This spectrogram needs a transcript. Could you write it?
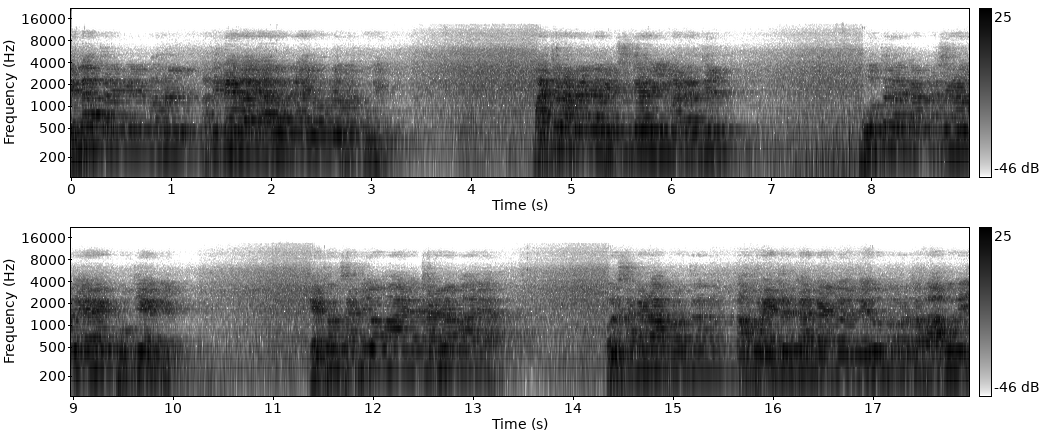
എല്ലാ തലങ്ങളിലും നമ്മൾ അതിന്റെതായ അപേക്ഷിച്ച് ഈ മണ്ഡലത്തിൽ ബൂത്ത് കൺവെൻഷനുകൾ ഏറെ പൂർത്തിയായിട്ട് ഏറ്റവും സജീവമായ ചടുലമായ ഒരു സംഘടനാ പ്രവർത്തനം നമുക്ക് ഏറ്റെടുക്കാൻ കഴിഞ്ഞ ഒരു നേതൃത്വം കൊടുത്ത ബാബുവിനെ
